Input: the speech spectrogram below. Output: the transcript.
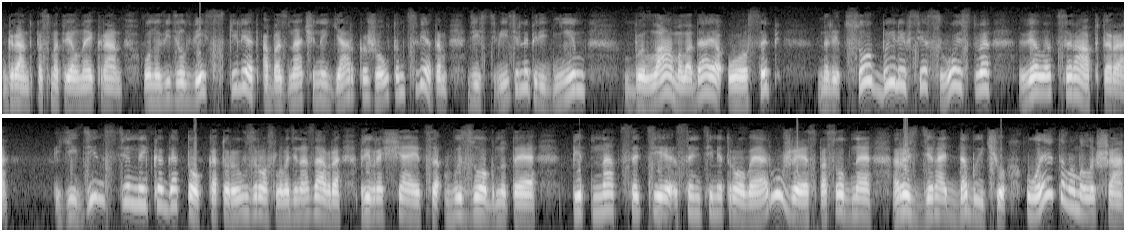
Грант посмотрел на экран. Он увидел весь скелет, обозначенный ярко-желтым цветом. Действительно, перед ним была молодая особь. На лицо были все свойства велоцираптора. Единственный коготок, который у взрослого динозавра превращается в изогнутое 15-сантиметровое оружие, способное раздирать добычу, у этого малыша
